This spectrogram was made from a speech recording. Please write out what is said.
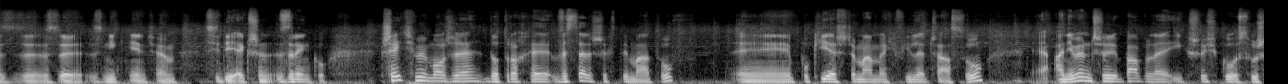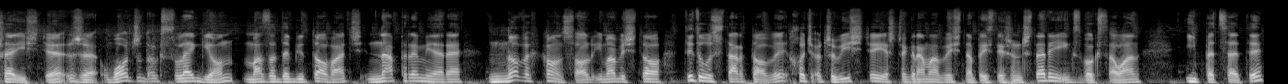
z, z zniknięciem CD Action z rynku. Przejdźmy może do trochę weselszych tematów, póki jeszcze mamy chwilę czasu. A nie wiem, czy Pawle i Krzyśku słyszeliście, że Watch Dogs Legion ma zadebiutować na premierę nowych konsol i ma być to tytuł startowy, choć oczywiście jeszcze gra ma wyjść na PlayStation 4, Xbox One i PC-ty.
